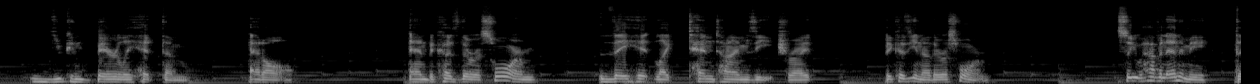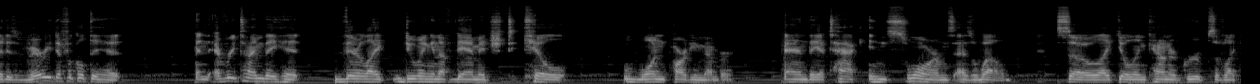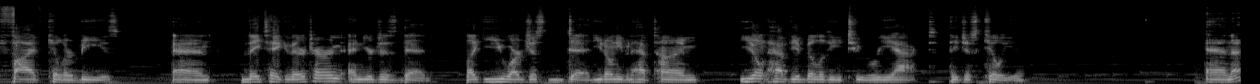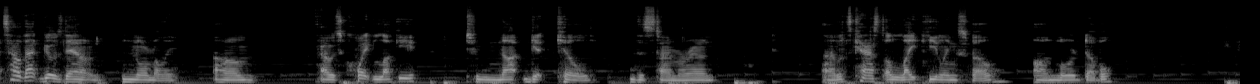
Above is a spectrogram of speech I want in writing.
you can barely hit them at all. And because they're a swarm, they hit like 10 times each, right? Because, you know, they're a swarm. So you have an enemy that is very difficult to hit, and every time they hit, they're like doing enough damage to kill one party member. And they attack in swarms as well. So, like, you'll encounter groups of like five killer bees, and they take their turn, and you're just dead. Like, you are just dead. You don't even have time. You don't have the ability to react. They just kill you. And that's how that goes down normally. Um, I was quite lucky to not get killed this time around. Uh, let's cast a light healing spell on Lord Double.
